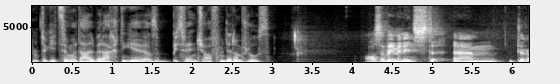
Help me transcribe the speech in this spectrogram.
Und da gibt es eine Modellberechnungen. Also bis wann schaffen wir denn am Schluss? Also wenn man jetzt ähm, den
